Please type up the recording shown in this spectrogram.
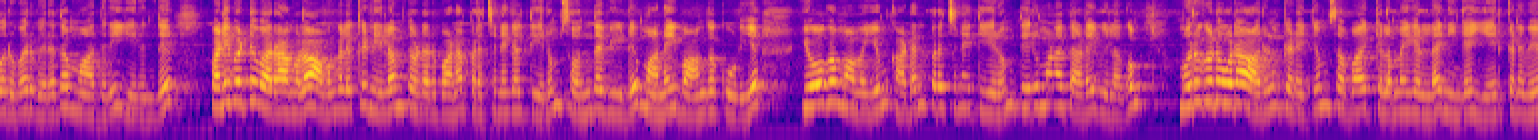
ஒருவர் விரதம் மாதிரி இருந்து வழிபட்டு வராங்களோ அவங்களுக்கு நிலம் தொடர்பான பிரச்சனைகள் தீரும். சொந்த வீடு மனை வாங்கக்கூடிய யோகம் அமையும். கடன் பிரச்சனை தீரும். திருமண தடை விலகும். முருகனோட அருள் கிடைக்கும். செவ்வாய்க்கிழமைகள் செவ்வாய்க்கிழமைகளில் நீங்கள் ஏற்கனவே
